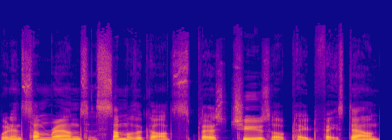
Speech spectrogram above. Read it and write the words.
when in some rounds some of the cards players choose are played face down.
